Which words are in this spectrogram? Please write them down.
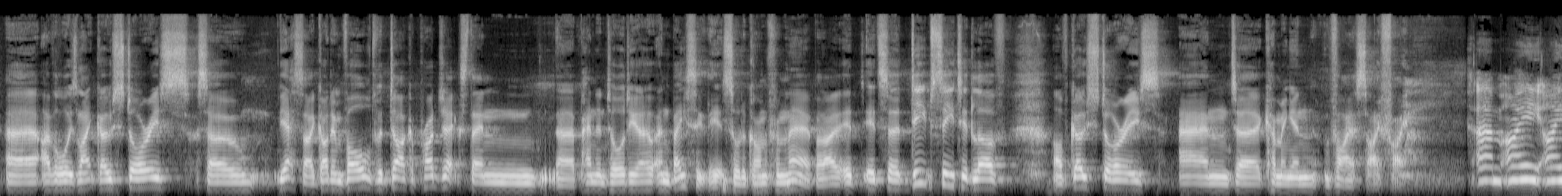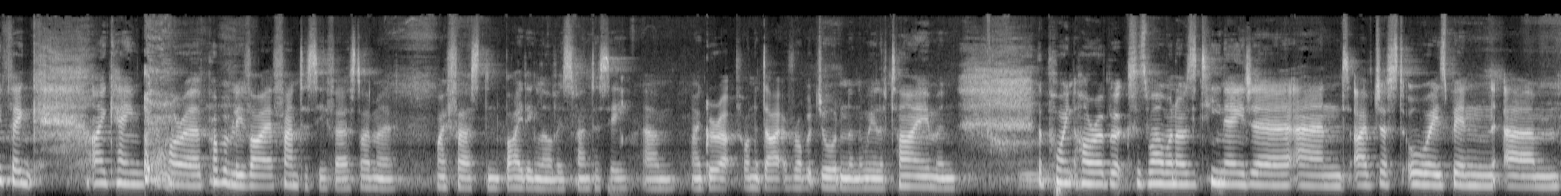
uh, I've always liked ghost stories, so yes, I got involved with Darker Projects, then uh, Pendant Audio, and basically it's sort of gone from there. But I, it, it's a deep seated love of ghost stories and uh, coming in via sci fi. Um, I I think I came to horror probably via fantasy first. I'm a my first and abiding love is fantasy. Um, I grew up on a diet of Robert Jordan and The Wheel of Time and the Point horror books as well when I was a teenager. And I've just always been, um,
